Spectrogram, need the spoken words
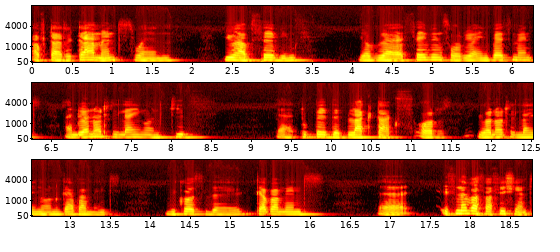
after retirement when you have savings, have your savings or your investment, and you are not relying on kids yeah, to pay the black tax, or you are not relying on government because the government uh, is never sufficient.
